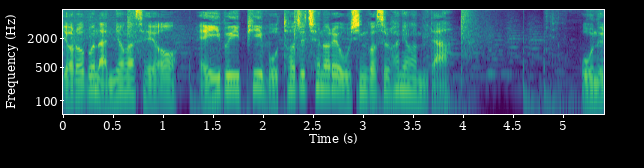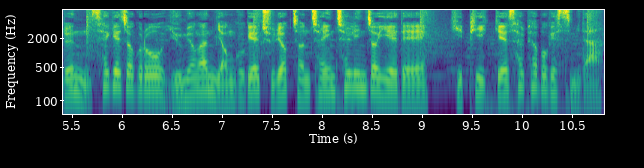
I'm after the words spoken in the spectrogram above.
여러분 안녕하세요. AVP 모터즈 채널에 오신 것을 환영합니다. 오늘은 세계적으로 유명한 영국의 주력 전차인 챌린저 2에 대해 깊이 있게 살펴보겠습니다.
